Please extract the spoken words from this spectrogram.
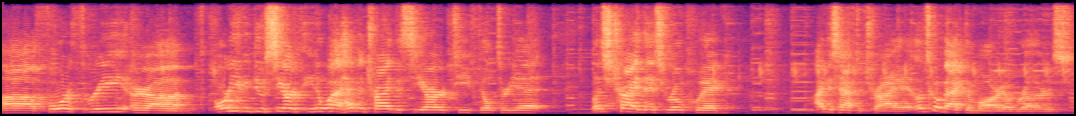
uh, 4, 3, or, uh, or you can do CRT. You know what? I haven't tried the CRT filter yet. Let's try this real quick. I just have to try it. Let's go back to Mario Brothers.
